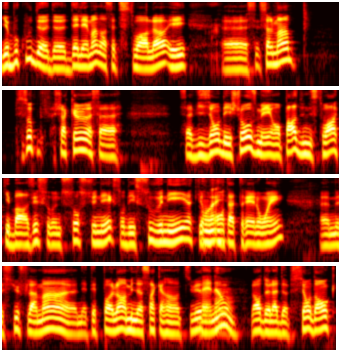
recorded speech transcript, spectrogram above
il y a beaucoup d'éléments dans cette histoire-là et euh, c'est seulement. C'est sûr, chacun a sa, sa vision des choses, mais on parle d'une histoire qui est basée sur une source unique, sur des souvenirs qui Ouais. remontent à très loin. Euh, Monsieur Flamand euh, n'était pas là en 1948 Ben non. euh, lors de l'adoption. Donc,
